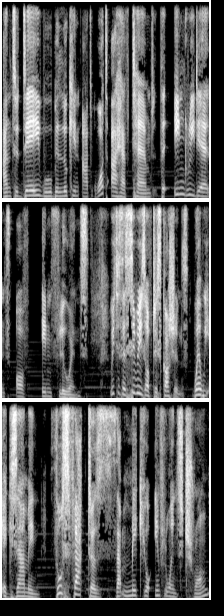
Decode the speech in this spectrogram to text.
And today we'll be looking at what I have termed the ingredients of influence, which is a series of discussions where we examine those factors that make your influence strong,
